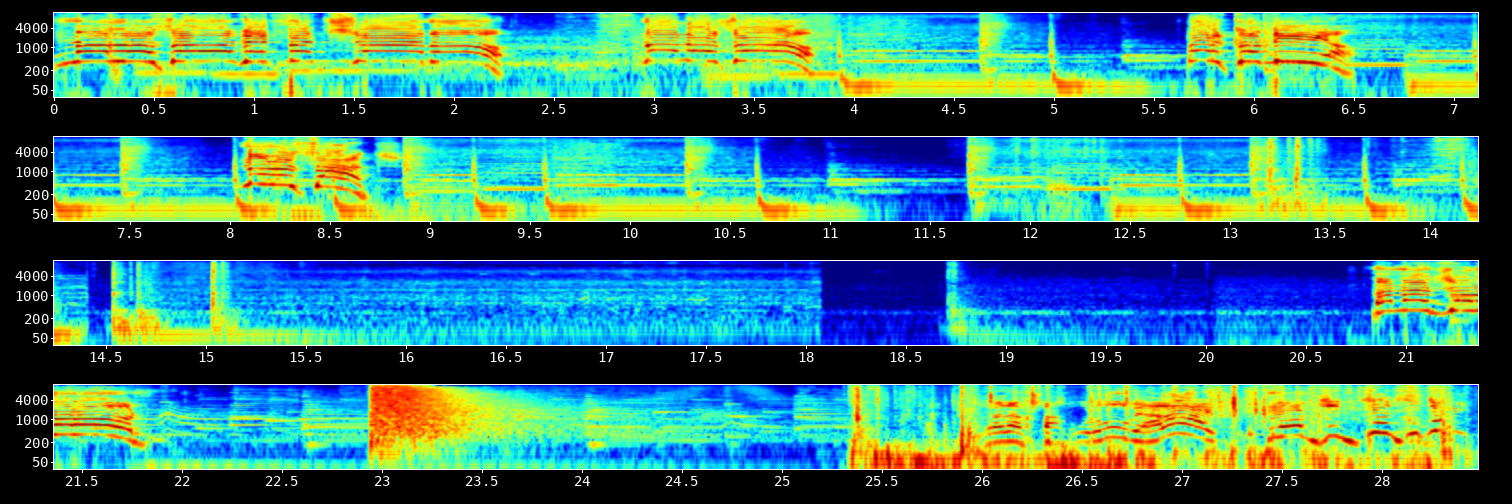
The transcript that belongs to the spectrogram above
Non lo so che facciamo! Non lo so! Porco Dio! Non lo so! Mannaggia Maron! Guarda a fanculo, vai! Non c'è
